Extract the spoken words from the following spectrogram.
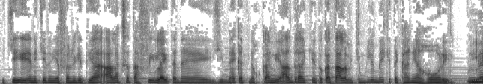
εκεί είναι και ενδιαφέρον γιατί α- άλλαξα τα φύλλα. Ήταν γυναίκα, την έχω κάνει άντρα και το κατάλαβε και μου λέει: Με έχετε κάνει αγόρι. Ναι. Λέει.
